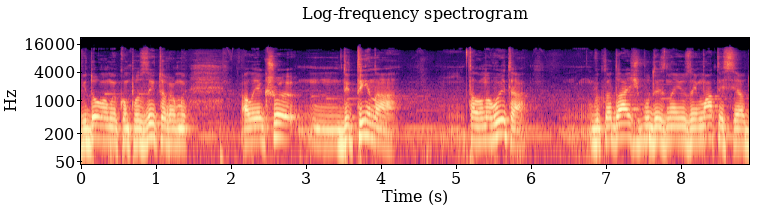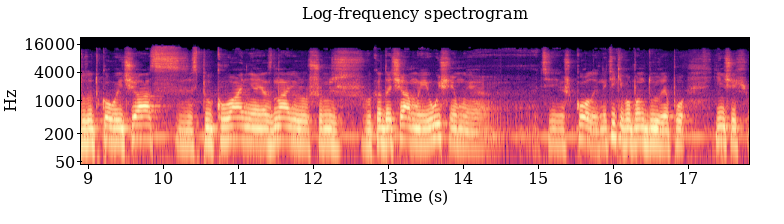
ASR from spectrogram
відомими композиторами. Але якщо дитина талановита, викладач буде з нею займатися в додатковий час, спілкування. Я знаю, що між викладачами і учнями цієї школи, не тільки по бандурі, а по інших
